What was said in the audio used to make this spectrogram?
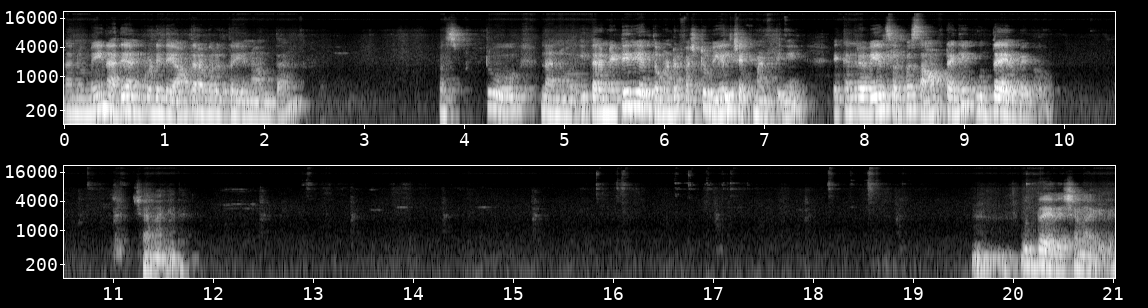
ನಾನು ಮೇಯ್ನ್ ಅದೇ ಅಂದ್ಕೊಂಡಿದ್ದೆ ಯಾವ ಥರ ಬರುತ್ತೋ ಏನೋ ಅಂತ. ಫಸ್ಟು ನಾನು ಈ ಥರ ಮೆಟೀರಿಯಲ್ ತೊಗೊಂಡ್ರೆ ಫಸ್ಟು ವೇಲ್ ಚೆಕ್ ಮಾಡ್ತೀನಿ. ಯಾಕಂದರೆ ವೇಲ್ ಸ್ವಲ್ಪ ಸಾಫ್ಟಾಗಿ ಉದ್ದ ಇರಬೇಕು. ಚೆನ್ನಾಗಿದೆ. ಉದ್ದ ಇದೆ, ಚೆನ್ನಾಗಿದೆ.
